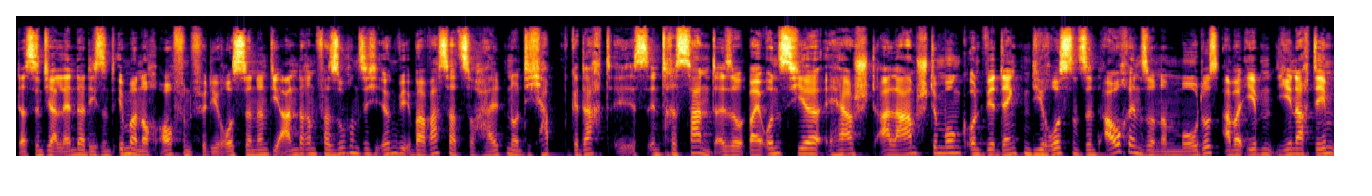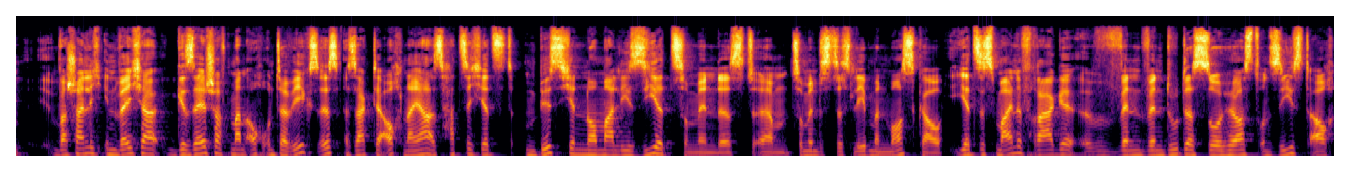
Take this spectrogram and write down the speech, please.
Das sind ja Länder, die sind immer noch offen für die Russinnen. Die anderen versuchen sich irgendwie über Wasser zu halten. Und ich habe gedacht, ist interessant. Also bei uns hier herrscht Alarmstimmung und wir denken, die Russen sind auch in so einem Modus. Aber eben je nachdem, wahrscheinlich in welcher Gesellschaft man auch unterwegs ist, sagt er auch, naja, es hat sich jetzt ein bisschen normalisiert zumindest, ähm, zumindest das Leben in Moskau. Jetzt ist meine Frage, wenn, wenn du das so hörst und siehst auch,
